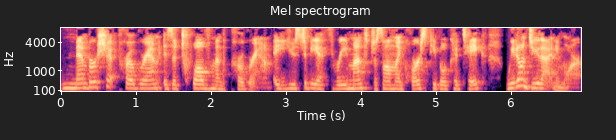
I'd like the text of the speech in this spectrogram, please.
membership program is a 12 month program. It used to be a three month just online course people could take. We don't do that anymore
